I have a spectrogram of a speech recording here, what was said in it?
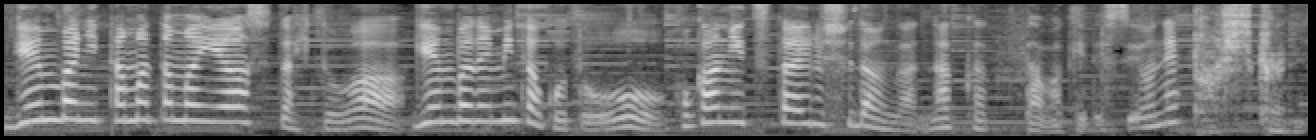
現場にたまたま居合わせた人は現場で見たことを他に伝える手段がなかったわけですよね。確かに。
